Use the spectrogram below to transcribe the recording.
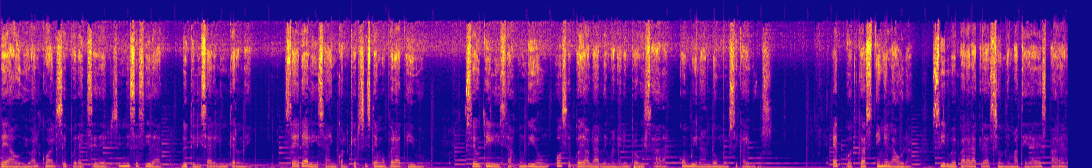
de audio al cual se puede acceder sin necesidad de utilizar el Internet. Se realiza en cualquier sistema operativo. Se utiliza un guion o se puede hablar de manera improvisada combinando música y voz. El podcast en el aula sirve para la creación de materiales para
